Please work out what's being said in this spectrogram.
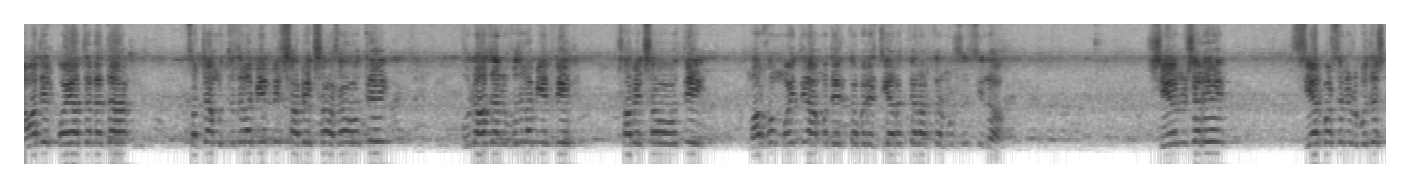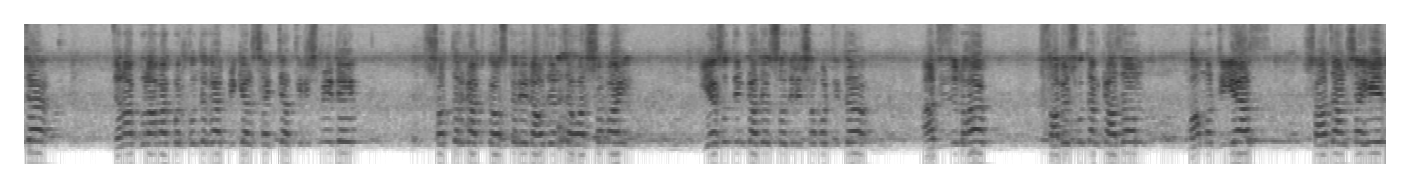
আমাদের প্রয়াত নেতা চট্টগ্রাম উত্তর জেলা বিএনপির সাবেক সহসভাপতি ও রাউজান উপজেলা বিএনপির সাবেক সভাপতি মরহুম মহিদিন আহমদের কবরে জিয়ারত করার কর্মসূচি ছিল। সেই অনুসারে চেয়ারপারসনের উপদেষ্টা জনাব গোলাম আকবর খন্দকার বিকাল চারটা তিরিশ মিনিটে সত্তরঘাট ক্রস করে রাউজানে যাওয়ার সময় গিয়াসুদ্দিন কাদের চৌধুরী সমর্থিত আজিজুল হক সাবের সুলতান কাজল, মোহাম্মদ রিয়াজ, শাহজাহান শাহিল,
